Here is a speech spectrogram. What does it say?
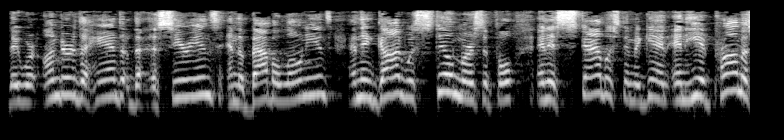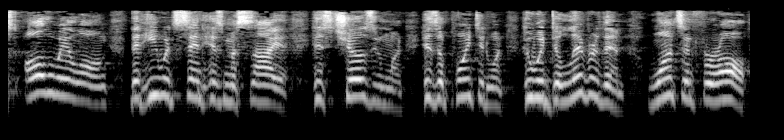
they were under the hand of the Assyrians and the Babylonians. And then God was still merciful and established them again. And He had promised all the way along that He would send His Messiah, His chosen one, His appointed one, who would deliver them once and for all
